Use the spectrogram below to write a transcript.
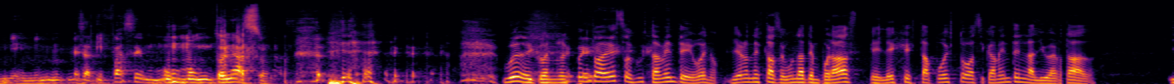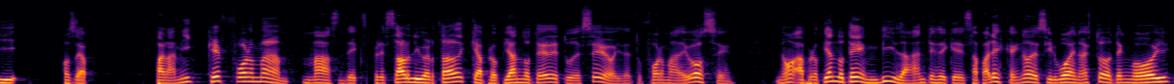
me, me satisface un montonazo. bueno, y con respecto a eso, justamente, bueno, vieron esta segunda temporada, el eje está puesto básicamente en la libertad. Y, o sea, para mí, ¿qué forma más de expresar libertad que apropiándote de tu deseo y de tu forma de goce? ¿No? Apropiándote en vida antes de que desaparezca y no decir, bueno, esto lo tengo hoy,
